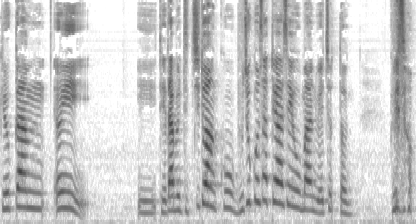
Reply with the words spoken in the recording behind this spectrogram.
교육감의 이 대답을 듣지도 않고 무조건 사퇴하세요만 외쳤던 그래서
